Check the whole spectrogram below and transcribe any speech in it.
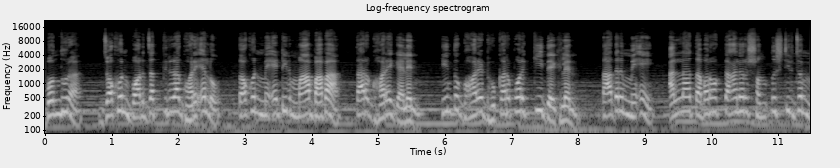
বন্ধুরা, যখন বরযাত্রীরা ঘরে এলো, তখন মেয়েটির মা বাবা তার ঘরে গেলেন, কিন্তু ঘরে ঢোকার পর কি দেখলেন? তাদের মেয়ে আল্লাহ তাবারক তাআলার সন্তুষ্টির জন্য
